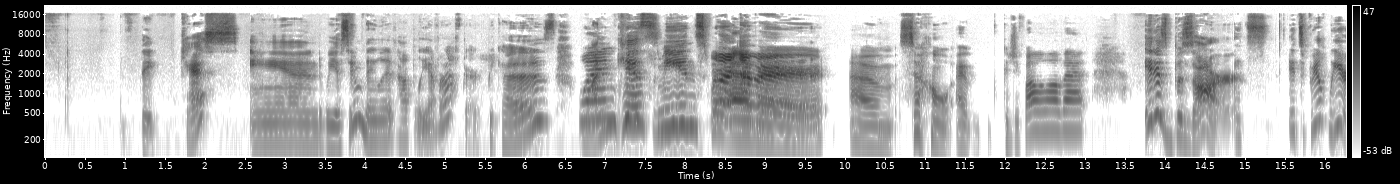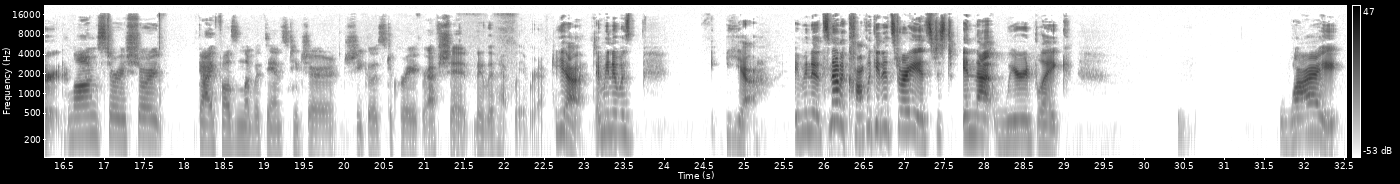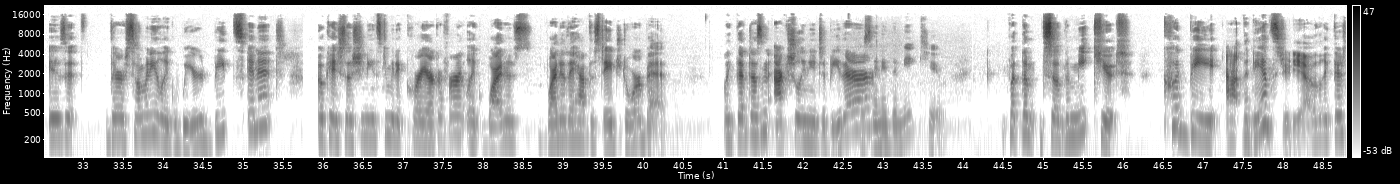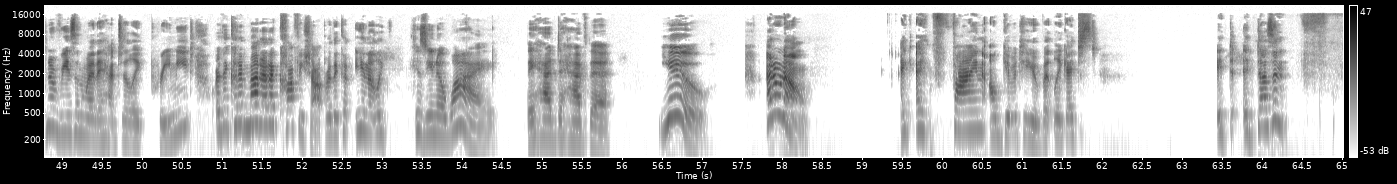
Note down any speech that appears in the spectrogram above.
they kiss. And we assume they live happily ever after because One kiss means forever. Um. So, I could you follow all that? It is bizarre. It's It's real weird. long story short. Guy falls in love with dance teacher. She goes to choreograph shit. They live happily ever after. Yeah. I mean, it was. Yeah. I mean, it's not a complicated story. It's just in that weird, like. Why is it. There are so many, like, weird beats in it. Okay, so she needs to meet a choreographer. Like, why does. Why do they have the stage door bit? Like, that doesn't actually need to be there. Because they need the meet cute. But the. So the meet cute could be at the dance studio. Like, there's no reason why they had to, like, pre meet. Or they could have met at a coffee shop. Or they could, you know, like. Because you know why? They had to have the you. I don't know. I, I fine, I'll give it to you, but like I just it it doesn't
